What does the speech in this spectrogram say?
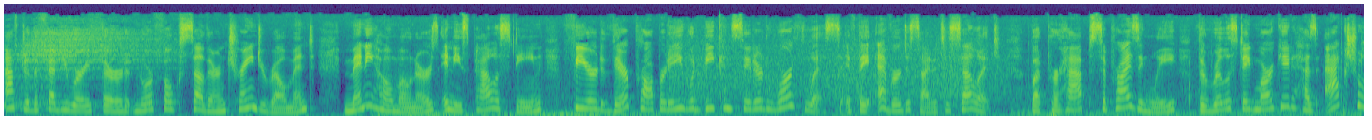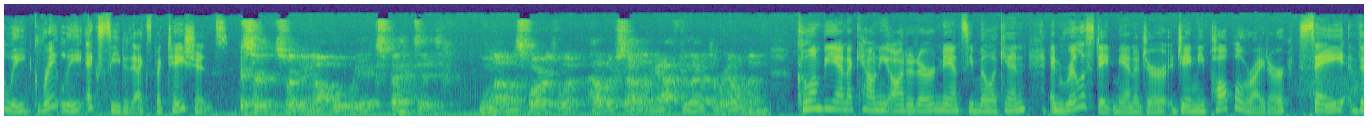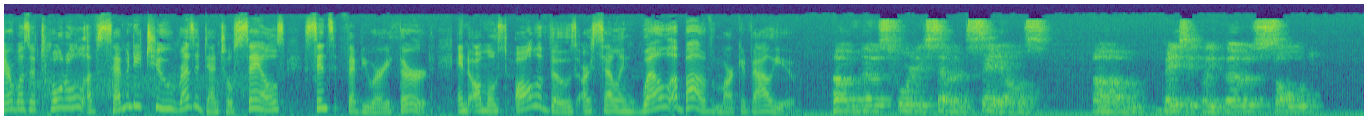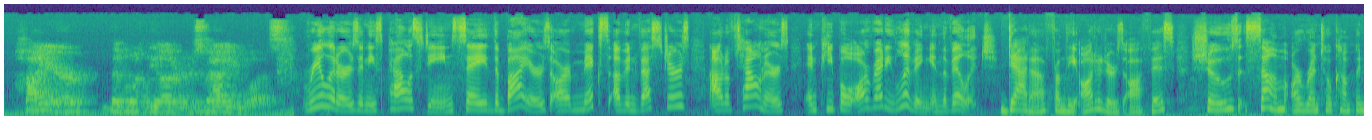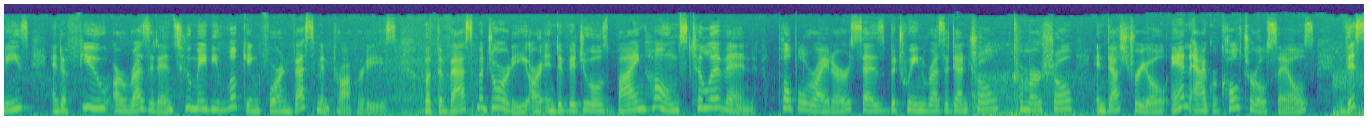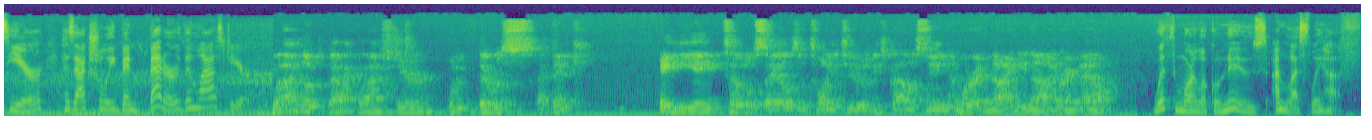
After the February 3rd Norfolk Southern train derailment, many homeowners in East Palestine feared their property would be considered worthless if they ever decided to sell it. But perhaps surprisingly, the real estate market has actually greatly exceeded expectations. It's certainly not what we expected um, as far as what how they're selling after that derailment. Columbiana County Auditor Nancy Milliken and real estate manager Jamie Popelreiter say there was a total of 72 residential sales since February 3rd, and almost all of those are selling well above market value. Of those 47 sales, um, basically those sold higher than what the auditor's value was. Realtors in East Palestine say the buyers are a mix of investors, out of towners, and people already living in the village. Data from the auditor's office shows some are rental companies and a few are residents who may be looking for investment properties. But the vast majority are individuals buying homes to live in. Popelreiter says between residential, commercial, industrial, and agricultural sales, this year has actually been better than last year. When I looked back last year, there was, I think, 88 total sales in 22 in East Palestine, and we're at 99 right now. With more local news, I'm Leslie Huff.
